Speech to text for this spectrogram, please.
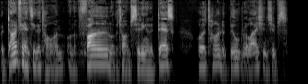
but don't fancy the time on the phone or the time sitting at a desk or the time to build relationships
